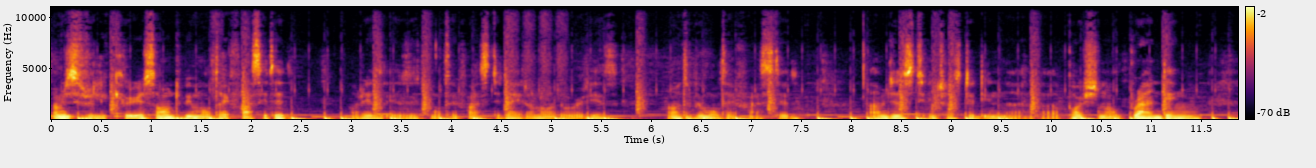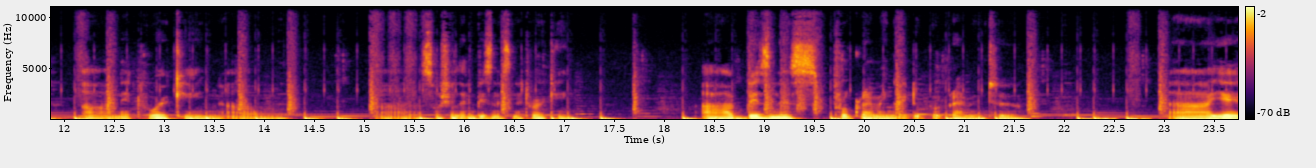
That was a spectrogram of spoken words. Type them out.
I'm just really curious. I want to be multifaceted. Or is, is it multifaceted? I don't know what the word is. I want to be multifaceted. I'm just interested in uh, personal branding, uh, networking, um, uh, social and business networking, uh, business programming. I do programming too. Uh, yeah,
